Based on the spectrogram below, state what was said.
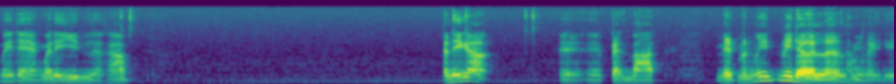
ไม่แดกไม่ได้ยินเหรอครับ อันนี้ก็เออแป้นบาร์เน็ตมันไม่ไม่เดินแล้วทำไงดี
